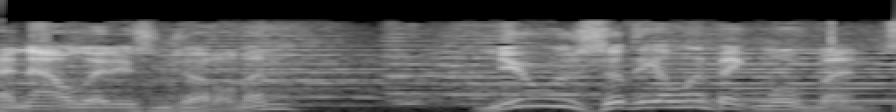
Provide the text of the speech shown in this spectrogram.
And now, ladies and gentlemen, news of the Olympic movements.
